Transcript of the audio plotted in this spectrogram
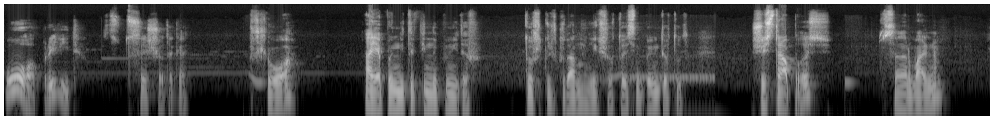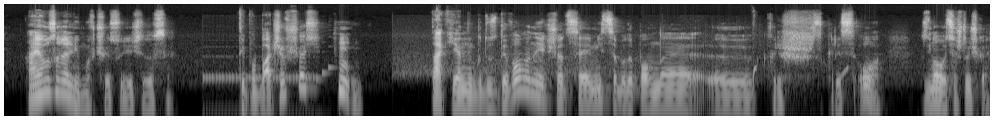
О, привіт! Це що таке? Що? А, я помітив, він не помітив. Ту штучку там, якщо хтось не помітив тут. Щось трапилось? Все нормально. А я взагалі мовчу, судячи за все. Ти побачив щось? Хм. Так, я не буду здивований, якщо це місце буде повне е, криш з крис. О, знову ця штучка.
